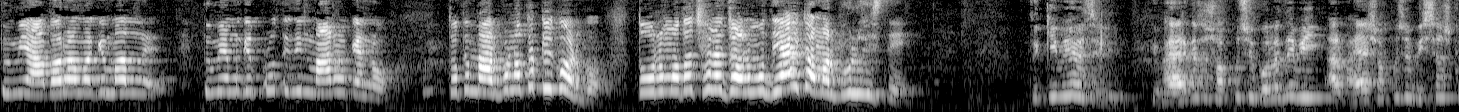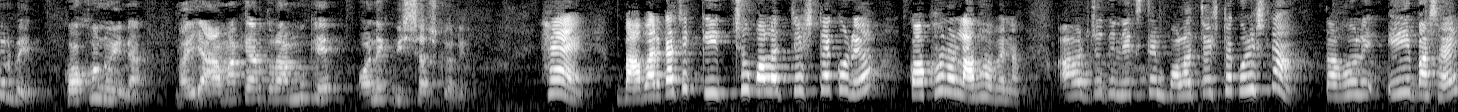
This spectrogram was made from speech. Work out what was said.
তুমি আবারও আমাকে মারলে। তুমি আমাকে প্রতিদিন মারো কেন? তোকে মারবো না তো কি করব? তোর মতো ছেলে জন্ম দেওয়াই তো আমার ভুল হয়েছে তুই কি ভেবেছিলি? তুই ভাইয়ের কাছে সবকিছু বলে দিবি আর ভাইয়া সবকিছু বিশ্বাস করবে? কখনোই না। ভাইয়া আমাকে আর তোর আম্মুকে অনেক বিশ্বাস করে। হ্যাঁ বাবার কাছে কিচ্ছু বলার চেষ্টা করেও কখনো লাভ হবে না। আর যদি নেক্সট টাইম বলার চেষ্টা করিস না তাহলে এই বাসায়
